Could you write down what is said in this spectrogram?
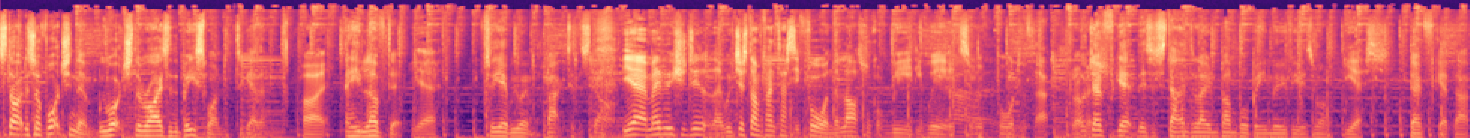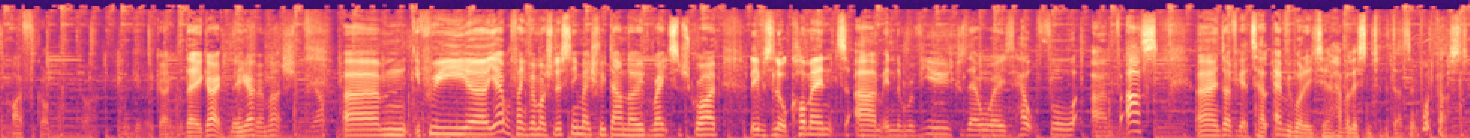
started us off watching them? We watched the Rise of the Beast one together, Right. and he loved it. Yeah. So yeah, we went back to the start. Yeah, maybe we should do that though. We've just done Fantastic Four, and the last one got really weird, so we're bored of that. Oh, don't forget, there's a standalone Bumblebee movie as well. Yes. Don't forget that. I forgot. All right, we'll give it a go. Well, there you go. Thank you go. very much. Um, if we, uh, yeah, well, thank you very much for listening. Make sure you download, rate, subscribe, leave us a little comment um, in the reviews because they're always helpful um, for us. And don't forget to tell everybody to have a listen to the Dadsnet podcast.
